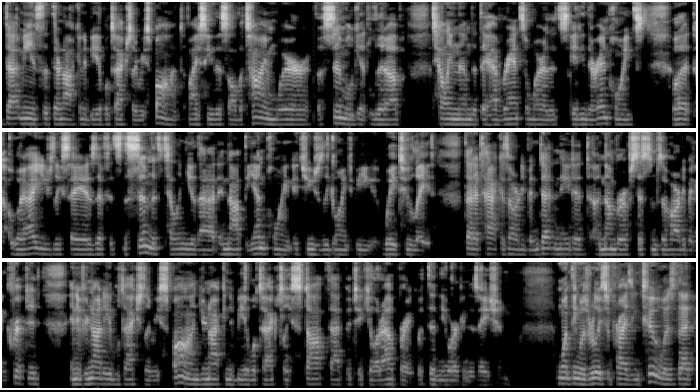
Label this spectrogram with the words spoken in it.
that means that they're not going to be able to actually respond. I see this all the time where the SIEM will get lit up telling them that they have ransomware that's hitting their endpoints. But what I usually say is if it's the SIEM that's telling you that and not the endpoint, it's usually going to be way too late that attack has already been detonated. A number of systems have already been encrypted. And if you're not able to actually respond, you're not going to be able to actually stop that particular outbreak within the organization. One thing was really surprising too was that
